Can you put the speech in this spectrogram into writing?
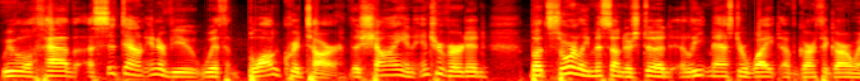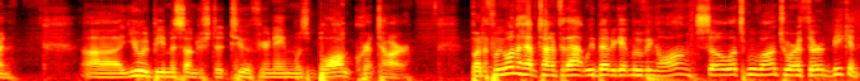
we will have a sit down interview with Blogkritar, the shy and introverted but sorely misunderstood Elite Master White of Gartha Garwin. Uh, you would be misunderstood too if your name was Blogkritar. But if we want to have time for that, we better get moving along. So let's move on to our third beacon.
